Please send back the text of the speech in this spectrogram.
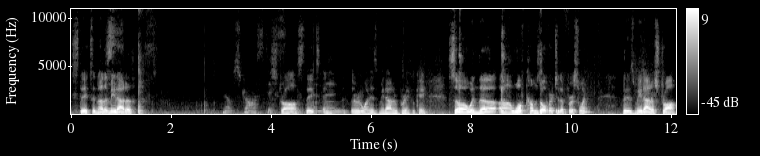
Sticks. Another made out of No, straw sticks. straw, sticks, And and then the third one is made out of brick. Okay. So when the uh, wolf comes over to the first one, that is made out of straw.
